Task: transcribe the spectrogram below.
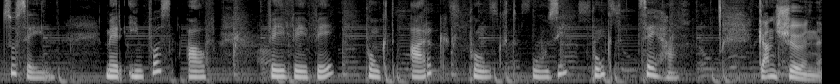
zu sehen. Mehr Infos auf www.arc.usi.ch. Ganz schön.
